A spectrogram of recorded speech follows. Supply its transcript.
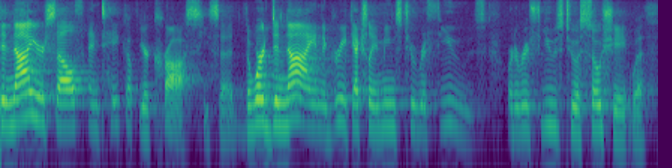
Deny yourself and take up your cross, he said. The word deny in the Greek actually means to refuse or to refuse to associate with.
